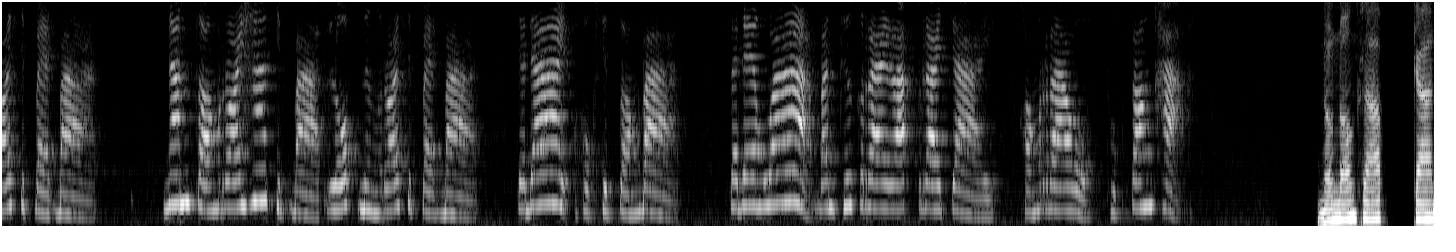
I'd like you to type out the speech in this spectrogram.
118 บาทนำ250 บาท ลบ 118 บาท จะได้ 62 บาท แสดงว่าบันทึกรายรับรายจ่ายของเราถูกต้องค่ะ น้องๆครับ การ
